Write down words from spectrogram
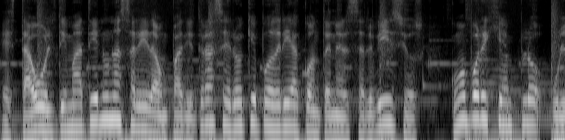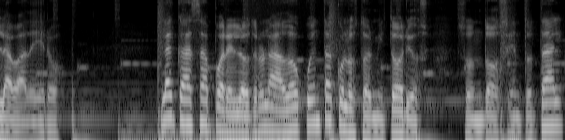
Esta última tiene una salida a un patio trasero que podría contener servicios, como por ejemplo un lavadero. La casa por el otro lado cuenta con los dormitorios, son dos en total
